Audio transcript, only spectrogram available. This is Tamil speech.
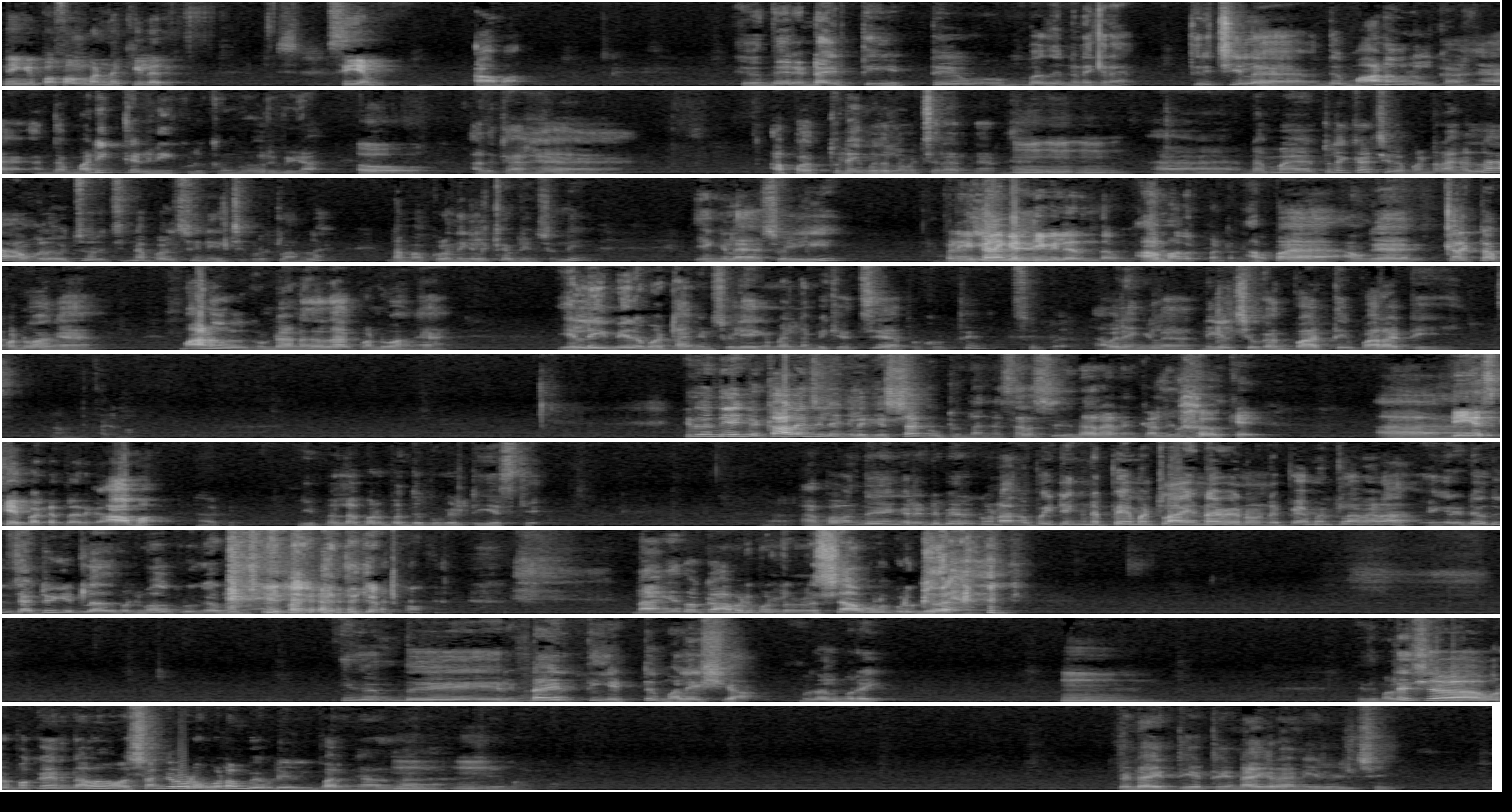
நீங்க பெர்ஃபார்ம் பண்ண கீழர் சிஎம் ஆமாம் இது வந்து ரெண்டாயிரத்தி எட்டு ஒன்பதுன்னு நினைக்கிறேன். திருச்சியில் வந்து மாணவர்களுக்காக அந்த மடிக்கணினி கொடுக்கும் ஒரு விழா. ஓ. அதுக்காக அப்போ துணை முதலமைச்சராக இருந்தார். நம்ம தொலைக்காட்சியில் பண்ணுறாங்கல்ல அவங்கள வச்சு ஒரு சின்ன பல்சு நிகழ்ச்சி கொடுக்கலாம்ல நம்ம குழந்தைங்களுக்கு அப்படின்னு சொல்லி எங்களை சொல்லி அப்போ அவங்க கரெக்டாக பண்ணுவாங்க. மாணவர்களுக்கு உண்டானதை தான் பண்ணுவாங்க. எல்லை மீற மாட்டாங்கன்னு சொல்லி எங்கள் மேல் நம்பிக்கை வச்சு அப்போ கூப்பிட்டு சூப்பர். அவர் எங்களை நிகழ்ச்சி உட்காந்து பாட்டு பாராட்டி இது வந்து எங்கள் காலேஜில் எங்களை கெஸ்டாக கூப்பிட்டுருந்தாங்க. சரஸ்வதி நாராயணன் காலேஜில் ஓகே. டிஎஸ்கே பக்கத்துல இருக்கா? ஆமாம் ஓகே. இப்போ லப்பர் பந்து புகழ் டிஎஸ்கே அப்போ வந்து எங்கள் ரெண்டு பேருக்கும் நாங்கள் போயிட்டு எங்கன்னா பேமெண்ட்லாம் என்ன வேணும்னு பேமெண்ட்லாம் வேணாம். எங்கள் ரெண்டு பேருக்கு சர்டிஃபிகேட்டில் அது மட்டுமா கொடுங்க அப்படின்னு சொல்லி நாங்கள் கெஞ்சி கேட்டோம். நாங்கள் ஏதோ காமெடி பண்ணுறோம் நினச்சி அவங்களும் கொடுக்கல. இது வந்து ரெண்டாயிரத்தி எட்டு மலேசியா முதல் முறை. இது மலேசியா ஒரு பக்கம் இருந்தாலும் சங்கரோட உடம்பு எப்படி இருக்கு பாருங்க அதுதான் ரெண்டாயிரத்தி எட்டு நயகரா நீர்வீழ்ச்சி.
